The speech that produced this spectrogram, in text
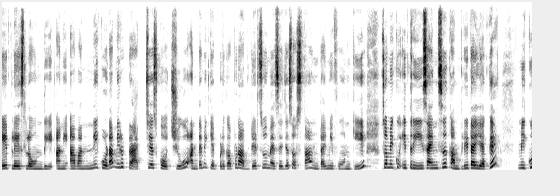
ఏ ప్లేస్లో ఉంది అని అవన్నీ కూడా మీరు ట్రాక్ చేసుకోవచ్చు. అంటే మీకు ఎప్పటికప్పుడు అప్డేట్స్ మెసేజెస్ వస్తూ ఉంటాయి మీ ఫోన్కి. సో మీకు ఈ త్రీ సైన్స్ కంప్లీట్ అయ్యాకే మీకు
